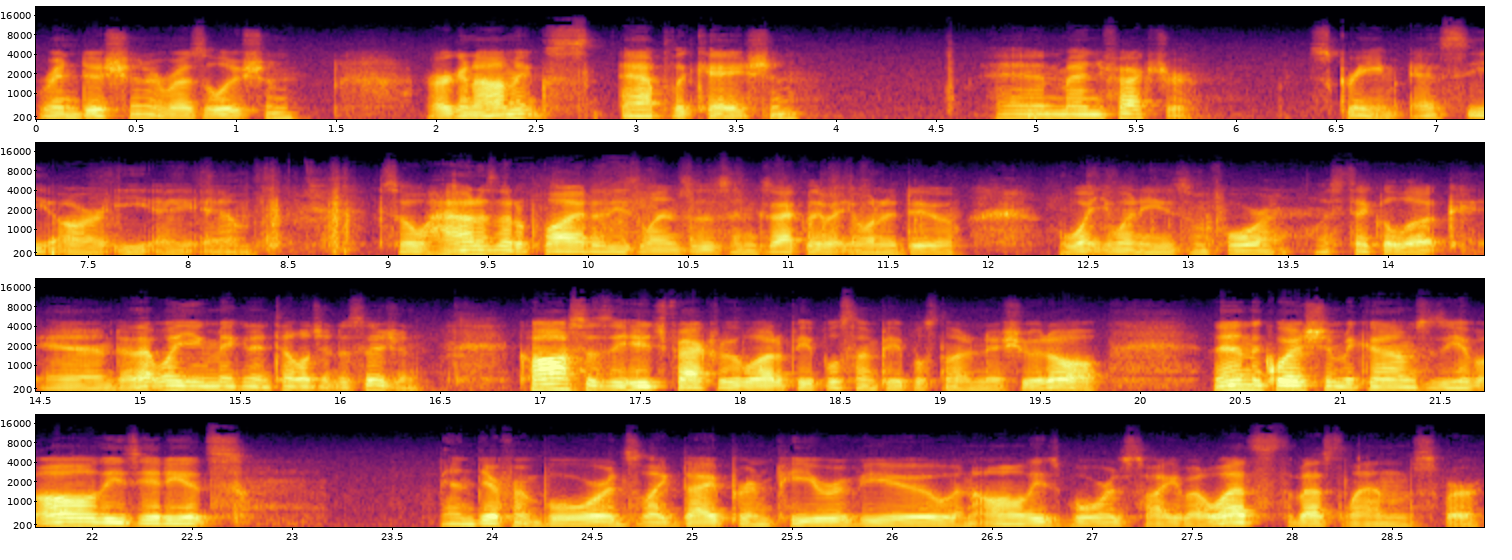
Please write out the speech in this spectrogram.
rendition, or resolution ergonomics, application, and manufacture. SCREAM, S-C-R-E-A-M. So how does that apply to these lenses and exactly what you want to do, what you want to use them for? Let's take a look, and that way you can make an intelligent decision. Cost is a huge factor with a lot of people. Some people it's not an issue at all. Then the question becomes, is you have all these idiots and different boards like Diaper and P Review and all these boards talking about what's the best lens for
